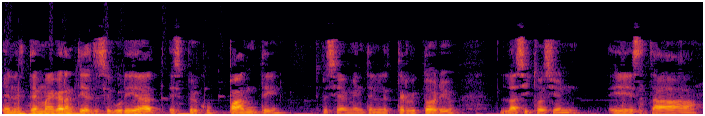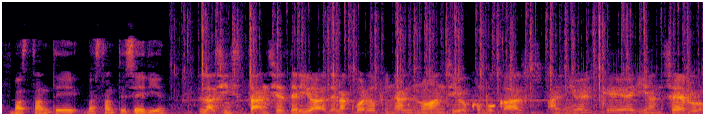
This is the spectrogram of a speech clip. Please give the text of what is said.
En el tema de garantías de seguridad es preocupante, especialmente en el territorio, la situación está bastante, bastante seria. Las instancias derivadas del acuerdo final no han sido convocadas al nivel que deberían serlo.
